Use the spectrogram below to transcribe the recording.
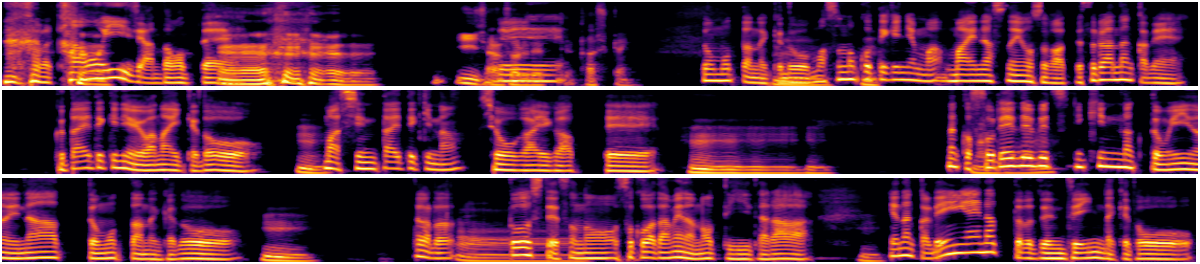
だから顔いいじゃんと思って。うんいいじゃん、それでって。確かに。と思ったんだけど、うんまあその子的にまマイナスな要素があって、それはなんかね、具体的には言わないけど、うん。まあ身体的な障害があって、なんかそれで別に切んなくてもいいのになって思ったんだけど、だうん。うん。から、どうしてそ、の、そこはダメなのって聞いたら、うんいやなんか恋愛だったら全然いいんだけど、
